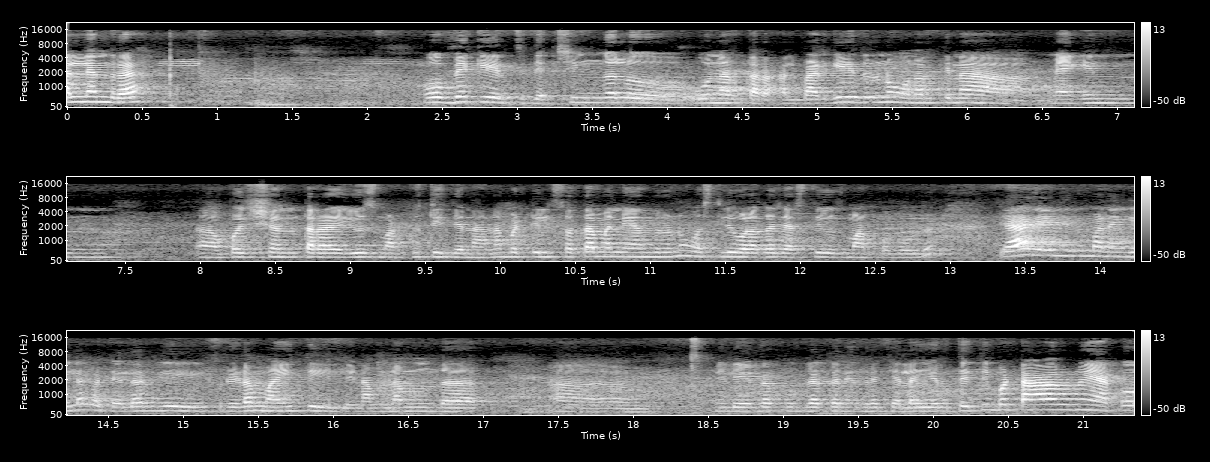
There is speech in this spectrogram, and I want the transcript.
ಅಲ್ಲಂದ್ರೆ ಒಬ್ಬೇಕೆ ಇರ್ತಿದ್ದೆ ಸಿಂಗಲ್ ಓನರ್ ಥರ ಅಲ್ಲಿ ಬಾಡಿಗೆ ಇದ್ರೂ ಓನರ್ಕಿನ ಮ್ಯಾಗಿನ ಪೊಸಿಷನ್ ಥರ ಯೂಸ್ ಮಾಡ್ಕೊತಿದ್ದೆ ನಾನು. ಬಟ್ ಇಲ್ಲಿ ಸ್ವತಃ ಮನೆ ಅಂದ್ರೂ ಹೊಸ್ಲಿ ಒಳಗೆ ಜಾಸ್ತಿ ಯೂಸ್ ಮಾಡ್ಕೋಬೋದು. ಯಾರೇನು ಇದು ಮಾಡೋಂಗಿಲ್ಲ ಬಟ್ ಎಲ್ಲರಿಗೆ ಫ್ರೀಡಮ್ ಐತಿ ಇಲ್ಲಿ. ನಮ್ಮ ನಮ್ದು ಇಲ್ಲಿ ಎಲ್ಲ ಕುಂದ್ರಕ್ಕೆ ನಿಂದ್ರಕ್ಕೆಲ್ಲ ಇರ್ತೈತಿ. ಬಟ್ ಆದ್ರೂ ಯಾಕೋ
